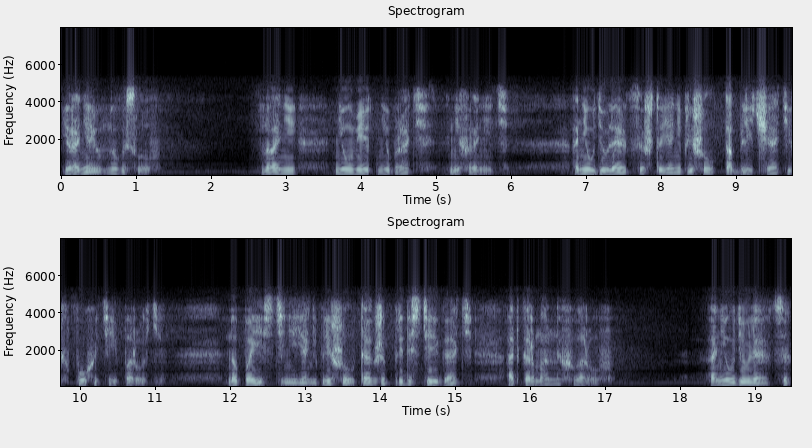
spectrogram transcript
и роняю много слов, но они не умеют ни брать, ни хранить. Они удивляются, что я не пришел обличать их похоти и пороки. Но поистине я не пришел также предостерегать от карманных воров. Они удивляются,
